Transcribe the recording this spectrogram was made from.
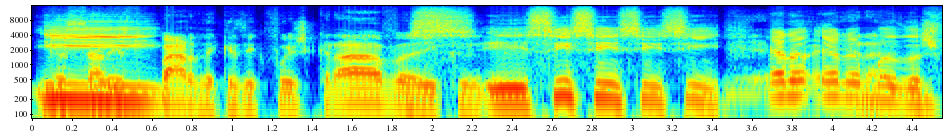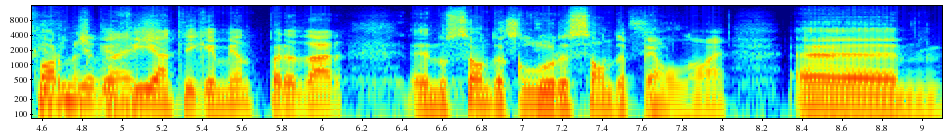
E... este parda, quer dizer que foi escrava e que... E, sim, sim, sim, sim. Era, era, Era uma das formas que havia abaixo. antigamente para dar a noção da coloração da pele, não é? Ahm,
